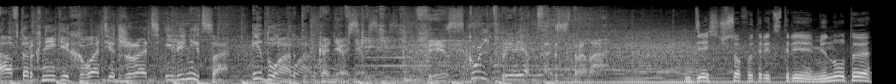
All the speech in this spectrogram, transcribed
автор книги «Хватит жрать и лениться» Эдуард, Эдуард Коневский. Физкульт-привет, страна! 10 часов и 33 минуты.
